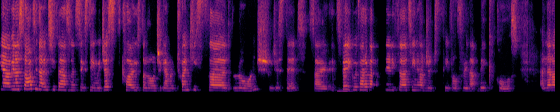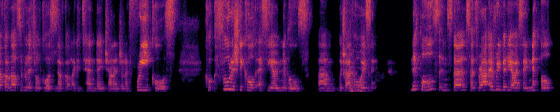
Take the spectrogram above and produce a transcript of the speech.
yeah, I mean, I started that in 2016. We just closed the launch again with 23rd launch. We just did. So it's big. We've had about nearly 1,300 people through that big course. And then I've got lots of little courses. I've got like a 10 day challenge and a free course called, foolishly called SEO Nibbles, um, which I've always say nipples instead. So throughout every video, I say nipple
